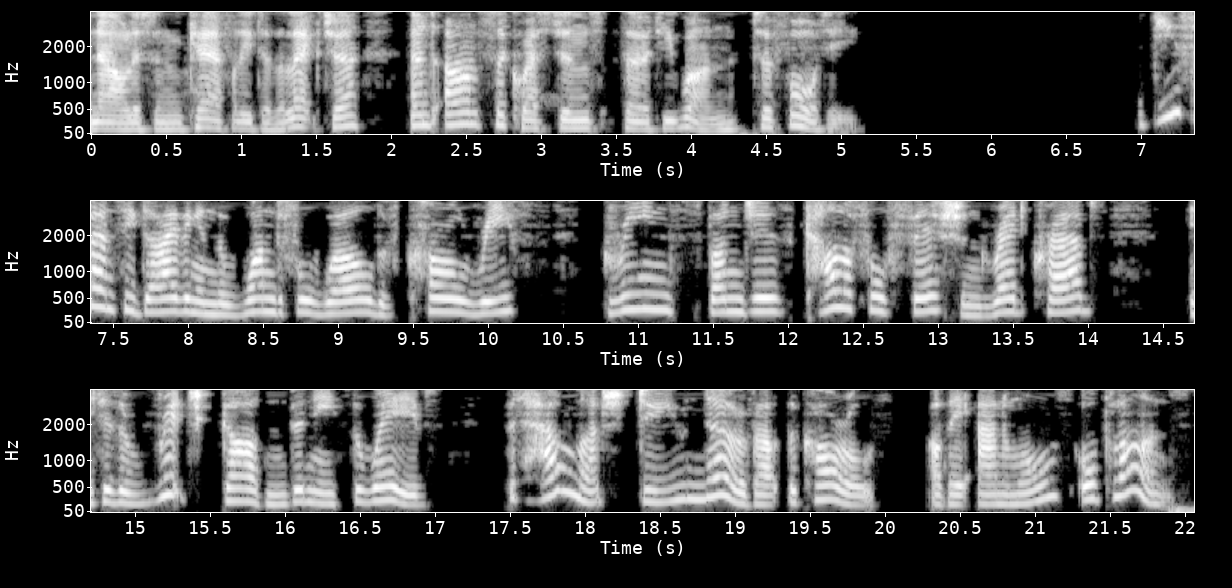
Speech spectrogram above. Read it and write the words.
Now listen carefully to the lecture and answer questions 31 to 40. Do you fancy diving in the wonderful world of coral reefs, green sponges, colourful fish, and red crabs? It is a rich garden beneath the waves. But how much do you know about the corals? Are they animals or plants?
